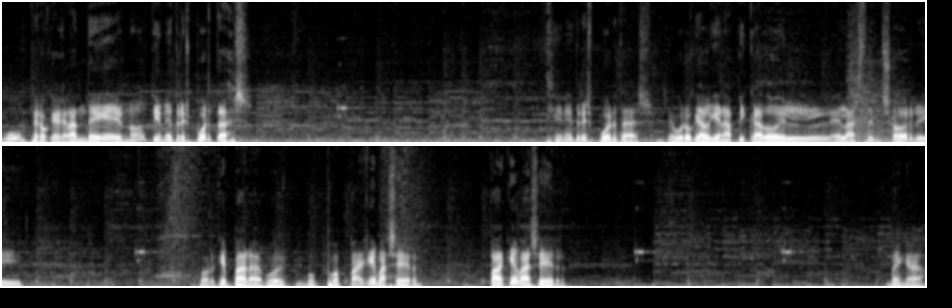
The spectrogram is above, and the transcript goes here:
Uh, pero qué grande es, ¿no? Tiene tres puertas. Tiene tres puertas. Seguro que alguien ha picado el, el ascensor y... ¿Por qué para? Pues, ¿para qué va a ser? ¿Para qué va a ser? Venga.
